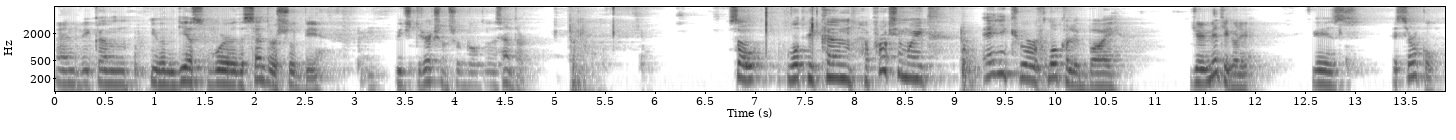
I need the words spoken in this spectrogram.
And we can even guess where the center should be, which direction should go to the center. So what we can approximate any curve locally by geometrically is a circle.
